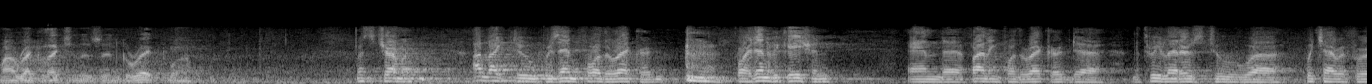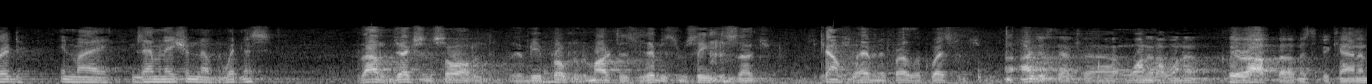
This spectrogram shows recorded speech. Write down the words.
my recollection is incorrect, well, Mr. Chairman, I'd like to present for the record, for identification and uh, filing for the record, uh, the three letters to uh, which I referred in my examination of the witness. without objection, so ordered. They'll be appropriate to appropriately marked as exhibits received as such. Counsel have any further questions? I I just have uh, one that I want to clear up, uh, Mr. Buchanan.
